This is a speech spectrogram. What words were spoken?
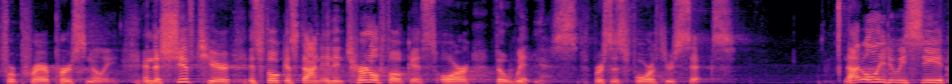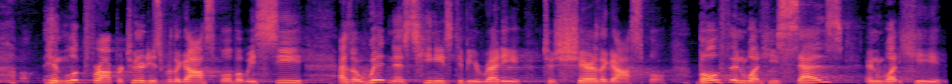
for prayer personally. And the shift here is focused on an internal focus or the witness, verses 4 through 6. Not only do we see him look for opportunities for the gospel, but we see as a witness, he needs to be ready to share the gospel, both in what he says and what he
